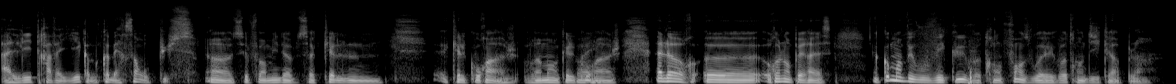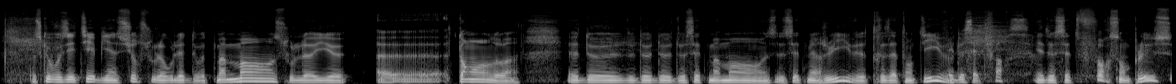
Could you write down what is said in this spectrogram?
aller travailler comme commerçants aux puces. Ah, c'est formidable, ça. Quel, quel courage, vraiment, quel courage. Alors, euh, Roland Pérez, comment avez-vous vécu votre enfance, vous, avec votre handicap, là? Parce que vous étiez, bien sûr, sous la houlette de votre maman, sous l'œil euh, euh, tendre de, de, de, cette maman, de cette mère juive, très attentive. Et de cette force. Et de cette force en plus.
